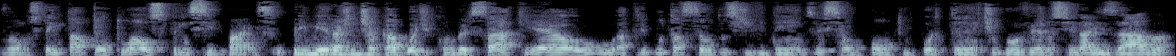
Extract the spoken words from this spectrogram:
vamos tentar pontuar os principais. O primeiro a gente acabou de conversar, que é a tributação dos dividendos. Esse é um ponto importante. O governo sinalizava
